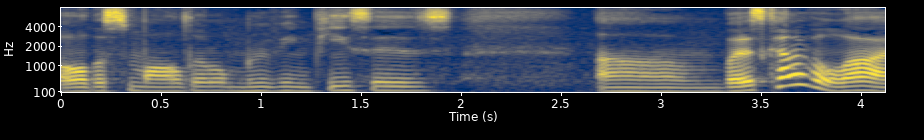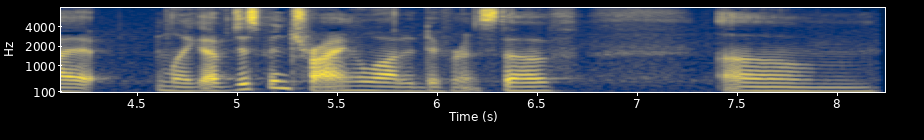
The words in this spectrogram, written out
all the small little moving pieces. Um, but it's kind of a lot. Like I've just been trying a lot of different stuff. Um,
